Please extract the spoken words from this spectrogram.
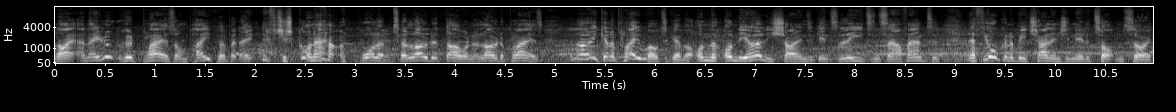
like, and they look good players on paper, but they, they've just gone out and walloped a load of dough and a load of players. And are they going to play well together on the on the early showings against Leeds and Southampton? Now, if you're going to be challenging near the top, I'm sorry,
